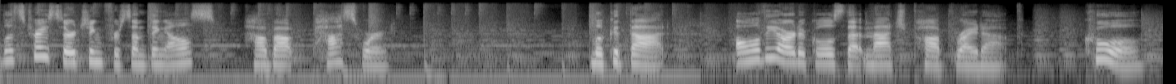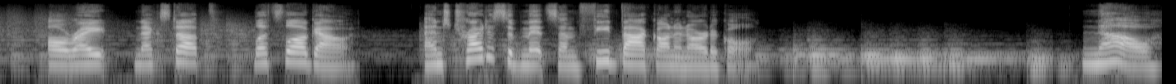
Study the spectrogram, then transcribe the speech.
let's try searching for something else. How about password? Look at that. All the articles that match pop right up. Cool. All right, next up, let's log out and try to submit some feedback on an article. Now,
